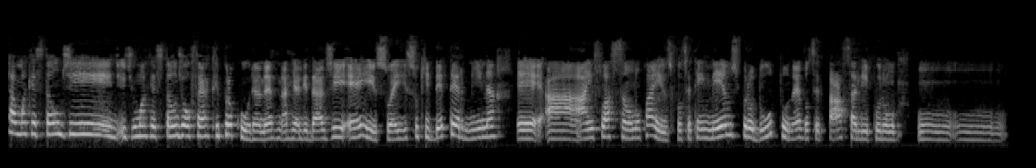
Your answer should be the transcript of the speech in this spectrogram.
É uma questão de, de uma questão de oferta e procura, né? Na realidade é isso, é isso que determina é, a, a inflação no país. Você tem menos produto, né? Você passa ali por um, um,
